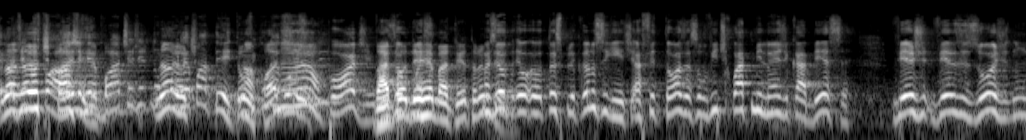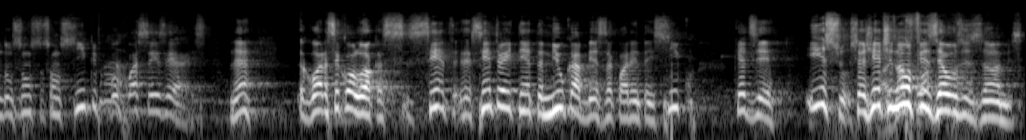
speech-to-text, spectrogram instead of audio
a não, gente eu te fala, passo. Ele rebate, a gente não, Não, pode rebater. Então não, pode- negócio- Não, pode. Vai Mas eu- poder mas- rebater tranquilo. Mas eu estou explicando o seguinte: a fitose são 24 milhões de cabeça, vezes, vezes hoje, não, não são, são 5 e pouco, quase 6 reais. Né? Agora, você coloca cento- 180 mil cabeças a 45, quer dizer. Isso, se a gente não fizer os exames,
